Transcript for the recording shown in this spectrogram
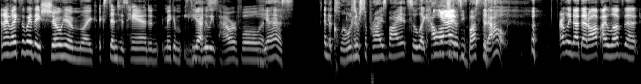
And I like the way they show him like extend his hand and make him seem Yes. really powerful. And yes and the clones are surprised by it so like how often does he bust it out probably not that off. I love that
